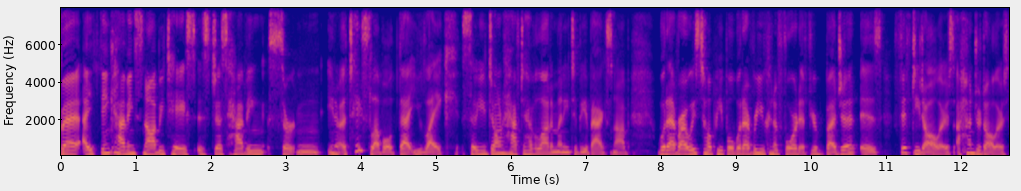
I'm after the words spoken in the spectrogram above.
but I think having snobby taste is just having certain, you know, a taste level that you like. So you don't have to have a lot of money to be a bag snob. Whatever, I always tell people, whatever you can afford, if your budget is $50, $100,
